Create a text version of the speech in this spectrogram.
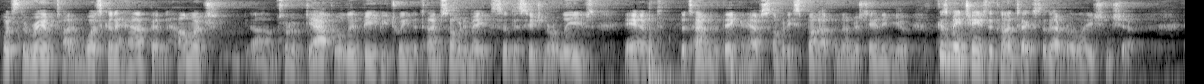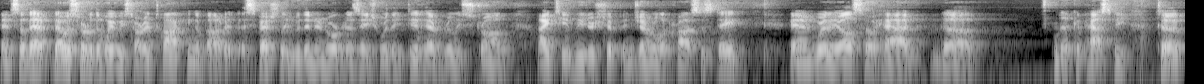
what's the ramp time, what's going to happen, how much um, sort of gap will there be between the time somebody makes a decision or leaves and the time that they can have somebody spun up and understanding you, because it may change the context of that relationship. And so that that was sort of the way we started talking about it, especially within an organization where they did have really strong IT leadership in general across the state and where they also had the the capacity to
